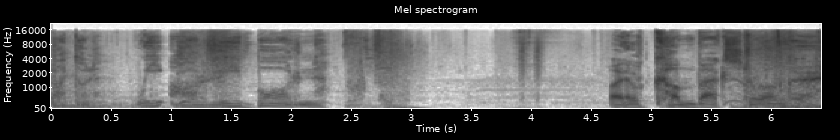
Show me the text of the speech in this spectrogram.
battle, we are reborn. I'll come back stronger.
